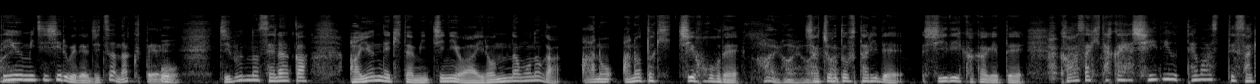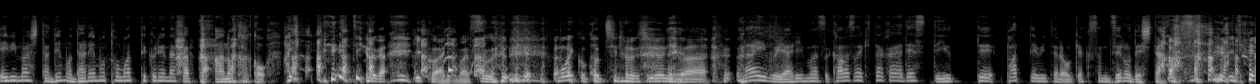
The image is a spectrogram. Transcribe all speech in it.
ていう道しるべでは実はなくて自分の背中歩んできた道にはいろんなものがあのあの時地方で社長と2人で CD 掲げて「川崎隆也 CD 売ってます」って叫びました。でも誰も止まってくれなかったあの過去。はい。っていうのが1個あります。もう1個こっちの後ろには「ライブやります川崎隆也です」って言ってパッて見たらお客さんゼロでした。みたい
